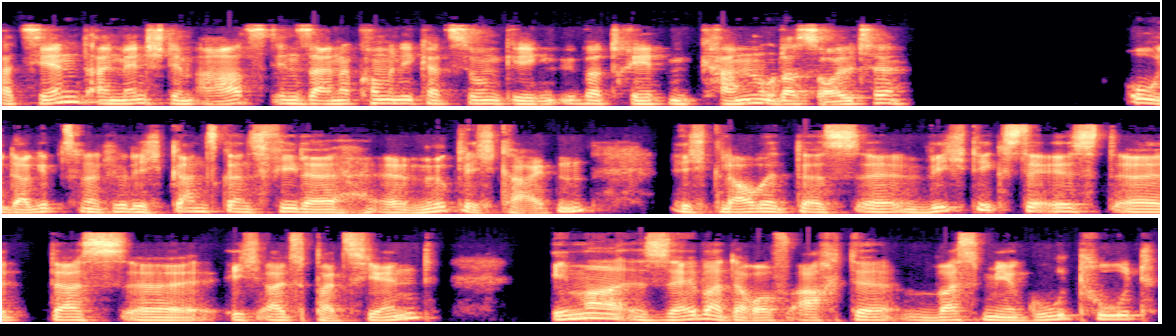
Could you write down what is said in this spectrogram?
Patient, ein Mensch dem Arzt in seiner Kommunikation gegenübertreten kann oder sollte? Oh, da gibt es natürlich ganz, ganz viele äh, Möglichkeiten. Ich glaube, das äh, Wichtigste ist, äh, dass äh, ich als Patient immer selber darauf achte, was mir gut tut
